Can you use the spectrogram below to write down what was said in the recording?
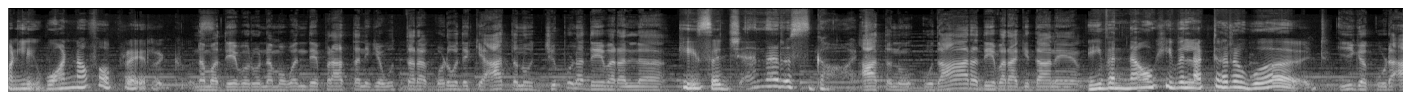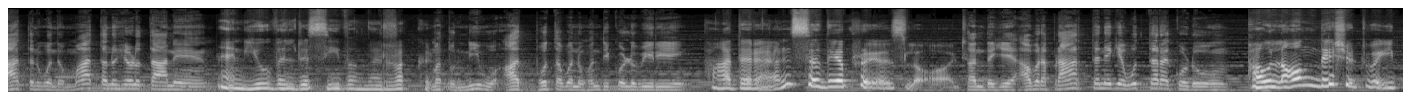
only one of our prayer ನಮ್ಮ ದೇವರು ನಮ್ಮ ಒಂದೇ ಪ್ರಾರ್ಥನೆಗೆ ಉತ್ತರ ಕೊಡುವುದಕ್ಕೆ ಆತನು ಜಿಪುಣ ದೇವರಲ್ಲ He is a generous God. ಆತನು ಉದಾರ ದೇವರಾಗಿದ್ದಾನೆ Even now, He will utter a word ಈಗ ಕೂಡ ಆತನು ಒಂದು ಮಾತನ್ನು ಹೇಳುತ್ತಾನೆ and you will receive a miracle. ಮತ್ತು ನೀವು ಅದ್ಭುತವನ್ನು ಹೊಂದಿಕೊಳ್ಳುವಿರಿ Father, answer their prayers, Lord. ತಂದೆಗೆ ಅವರ ಪ್ರಾರ್ಥನೆಗೆ ಉತ್ತರ ಕೊಡು How long they should wait,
